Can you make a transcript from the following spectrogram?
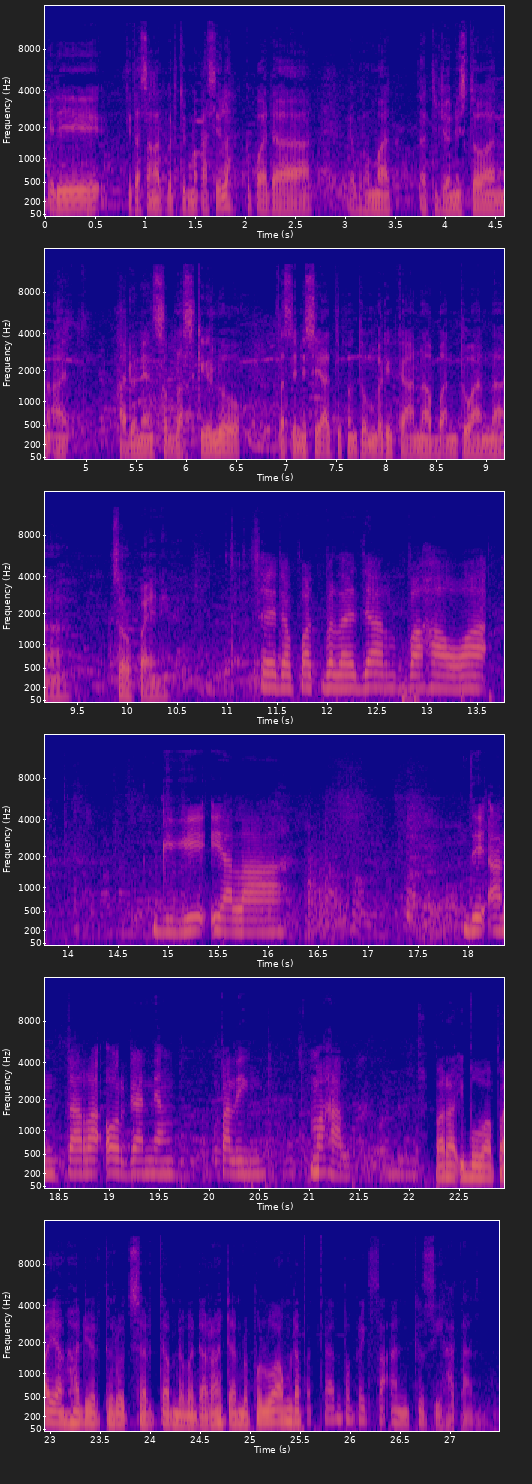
Jadi kita sangat berterima kasihlah kepada Yang Berhormat Datuk Adunan 11 kilo atas inisiatif untuk memberikan bantuan uh, serupa ini. Saya dapat belajar bahawa gigi ialah di antara organ yang paling mahal. Para ibu bapa yang hadir turut serta mendapat darah dan berpeluang mendapatkan pemeriksaan kesihatan.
